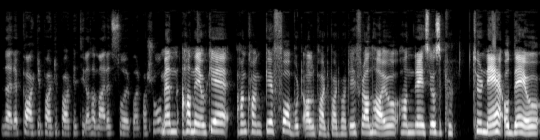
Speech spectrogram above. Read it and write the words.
det derre party, party, party til at han er en sårbar person. Men han er jo ikke Han kan ikke få bort alle party, party, party, for han har jo Han reiser jo også på turné, og det er jo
